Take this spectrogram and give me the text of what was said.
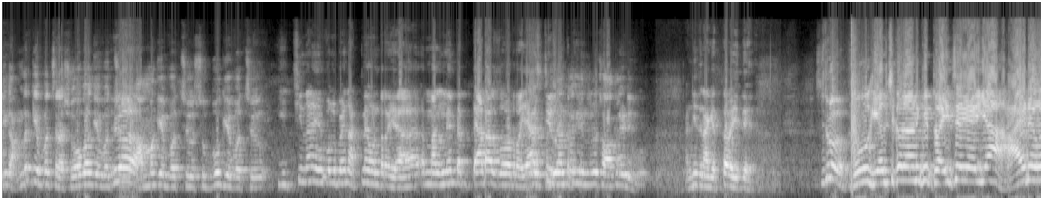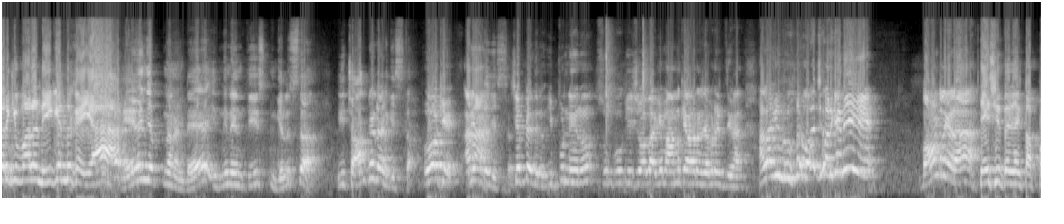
నీకు అందరికి ఇవ్వచ్చు శోభకి ఇవ్వచ్చు. అమ్మకి ఇవ్వచ్చు సుబ్బుకి ఇవ్వచ్చు. ఇచ్చినా ఇవ్వకపోయినా అట్నే ఉంటారయ్యా మనల్ని పెద్ద తేడా చూడరు ఇందులో చాక్లెట్ ఇవ్వు. అంటే ఇది నాకు ఇస్తావు అయితే? నువ్వు గెలుచుకోవడానికి ట్రై చేయయ్యా ఆయన ఎవరికి ఇవ్వాలో నీకెందుకు అయ్యా నేనేం చెప్తున్నానంటే ఇది నేను తీసుకు గెలుస్తా. ఈ చాక్లెట్ అడిగి ఇస్తా. ఓకే ఇస్తా. చెప్పేది. ఇప్పుడు నేను సుబ్బుకి శోభాకి మా అమ్మకి ఎవరైనా చెప్పలేదు అలాగే నువ్వు కూడా వచ్చేవారు కానీ బాగుంటుంది కదా? చేసి తేజకి తప్ప.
